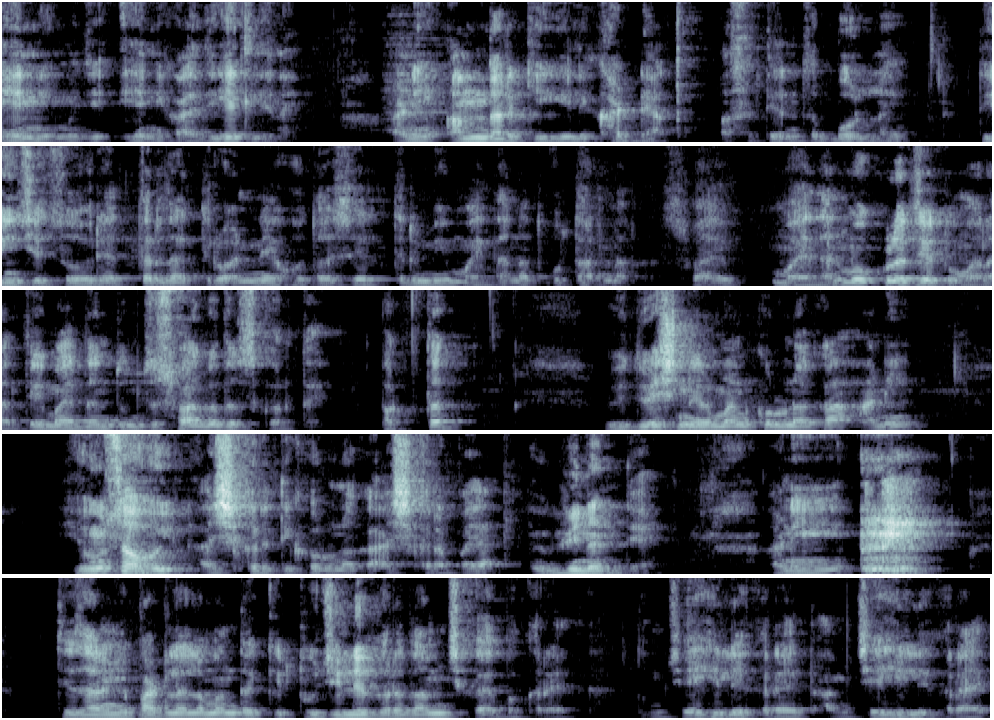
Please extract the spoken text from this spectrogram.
ह्यांनी म्हणजे ह्यांनी काळजी घेतली नाही. आणि आमदारकी गेली खड्ड्यात असं त्यांचं बोलणं आहे. तीनशे चौऱ्याहत्तर जातीवर अन्याय होत असेल तर मी मैदानात उतरणार. स्वाय मैदान मोकळंच आहे तुम्हाला. ते मैदान तुमचं स्वागतच करत आहे फक्त विद्वेष निर्माण करू नका आणि हिंसा होईल अशी कृती करू नका अशी कृपया विनंती आहे. आणि ते जारंगे पाटलाला म्हणतात की तुझी लेकरं तर आमची काय बकरं आहेत? तुमचेही लेकरं आहेत आमचेही लेकरं आहेत.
